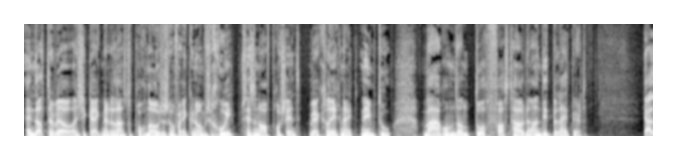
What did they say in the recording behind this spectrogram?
En dat terwijl, als je kijkt naar de laatste prognoses over economische groei, 6,5 procent, werkgelegenheid neemt toe. Waarom dan toch vasthouden aan dit beleid, Bert? Ja,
